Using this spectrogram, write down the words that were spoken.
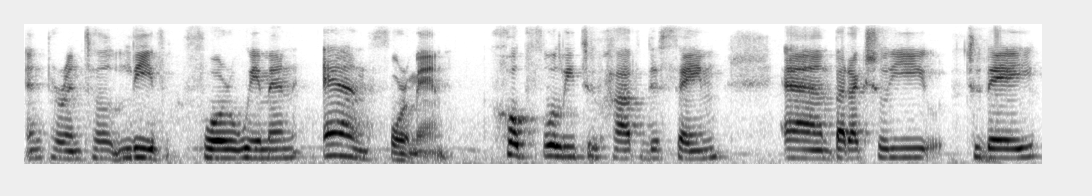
and parental leave for women and for men. Hopefully to have the same. Um, but actually today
